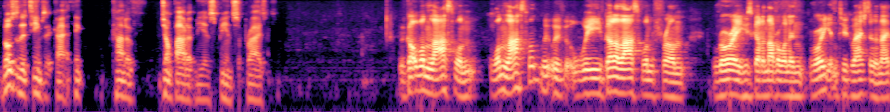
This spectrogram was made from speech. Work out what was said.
those are the teams that kind of, I think kind of jump out at me as being surprises. We've got one last one. One last one. We, have we've got a last one from Rory, who's got another one. And Rory getting two questions tonight.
